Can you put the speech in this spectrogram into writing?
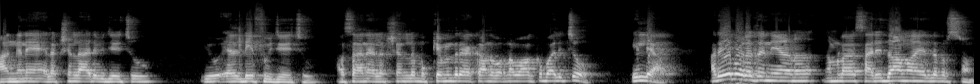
അങ്ങനെ ഇലക്ഷനിൽ ആര് വിജയിച്ചു? യു എൽ ഡി എഫ് വിജയിച്ചു. അവസാന ഇലക്ഷനിൽ മുഖ്യമന്ത്രിയാക്കാന്ന് പറഞ്ഞ വാക്ക് പാലിച്ചോ? ഇല്ല. അതേപോലെ തന്നെയാണ് നമ്മളെ സരിതാ നായരുടെ പ്രശ്നം.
